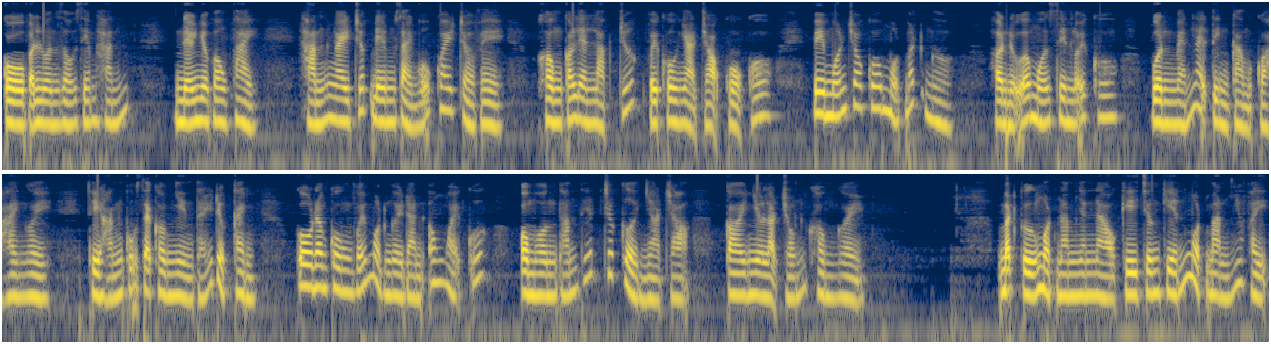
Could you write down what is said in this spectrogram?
Cô vẫn luôn giấu giếm hắn. Nếu như không phải, hắn ngay trước đêm giải ngũ quay trở về, không có liên lạc trước với cô nhà trọ của cô, vì muốn cho cô một bất ngờ. Hơn nữa muốn xin lỗi cô, vươn mén lại tình cảm của hai người, thì hắn cũng sẽ không nhìn thấy được cảnh cô đang cùng với một người đàn ông ngoại quốc ôm hôn thắm thiết trước cửa nhà trọ, coi như là trốn không người. Bất cứ một nam nhân nào khi chứng kiến một màn như vậy,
